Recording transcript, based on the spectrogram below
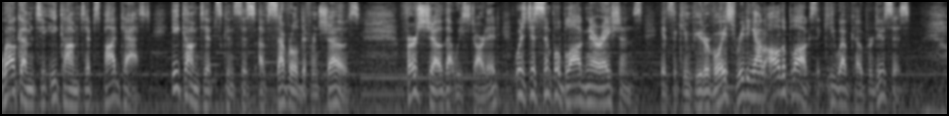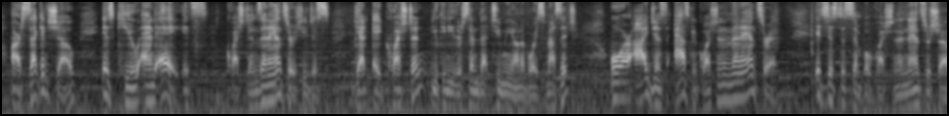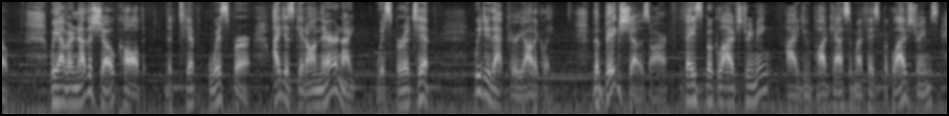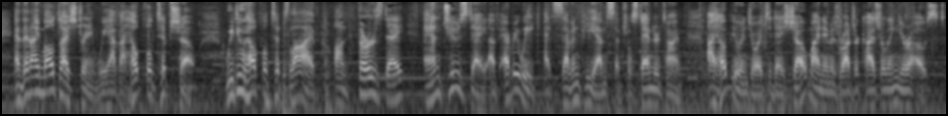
Welcome to Ecom Tips Podcast. Ecom Tips consists of several different shows. First show that we started was just simple blog narrations. It's the computer voice reading out all the blogs that KeyWeb Co produces. Our second show is Q&A. It's questions and answers. You just get a question. You can either send that to me on a voice message or I just ask a question and then answer it. It's just a simple question and answer show. We have another show called The Tip Whisperer. I just get on there and I whisper a tip. We do that periodically. The big shows are Facebook live streaming. I do podcasts of my Facebook live streams, and then I multi stream. We have a helpful tips show. We do helpful tips live on Thursday and Tuesday of every week at 7 p.m. Central Standard Time. I hope you enjoyed today's show. My name is Roger Kaiserling, your host.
